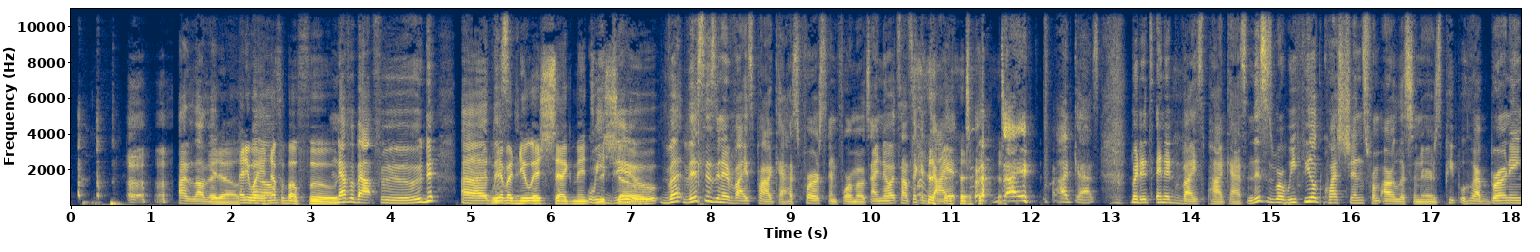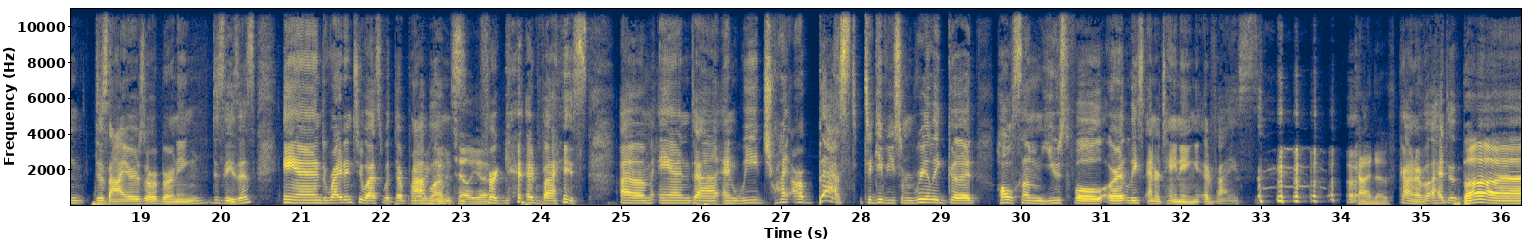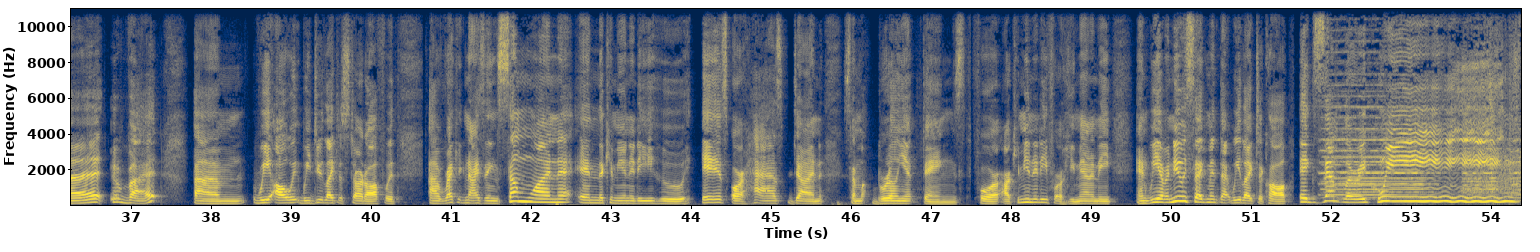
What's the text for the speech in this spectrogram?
I love it. you know. Anyway, Well, enough about food. Enough about food. Uh, we this- have a newish segment. To We the show. do, but this is an advice podcast first and foremost. I know it sounds like a diet diet podcast, but it's an advice podcast, and this is where we field questions from our listeners, people who have burning desires or burning diseases, and write into us with their problems genitalia. for advice. Um, and uh, and we try our best to give you some really good, wholesome, useful, or at least entertaining advice. kind of. kind of. I had to But but um, we always we do like to start off with uh, recognizing someone in the community who is or has done some brilliant things for our community, for humanity, and we have a new segment that we like to call exemplary queens.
